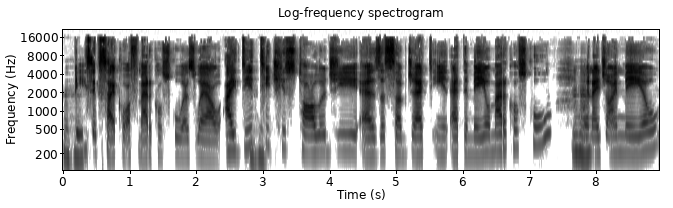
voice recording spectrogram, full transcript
mm-hmm. basic cycle of medical school as well. I did mm-hmm. teach histology as a subject in at the Mayo Medical School mm-hmm. when I joined Mayo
